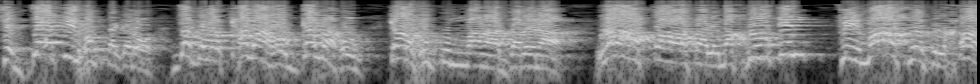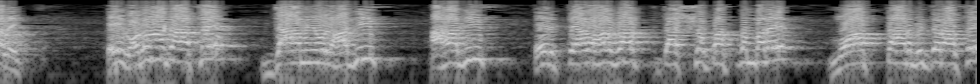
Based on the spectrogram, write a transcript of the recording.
সে জাতির হোক না কেন, যত খানা হোক গানা হোক, কার হুকুম মানা যাবে না। মাখলুকিন ফি মাসিয়াতুল খালেক। এই ঘটনাটা আছে জামিউল হাদিস, আহাদিস, এর তেরো হাজার চারশো পাঁচ নম্বরে মহাত্মার ভিতর আছে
